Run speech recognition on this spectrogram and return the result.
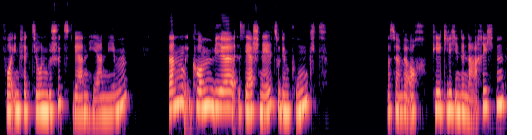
vor Infektionen geschützt werden, hernehmen, dann kommen wir sehr schnell zu dem Punkt, das hören wir auch täglich in den Nachrichten,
